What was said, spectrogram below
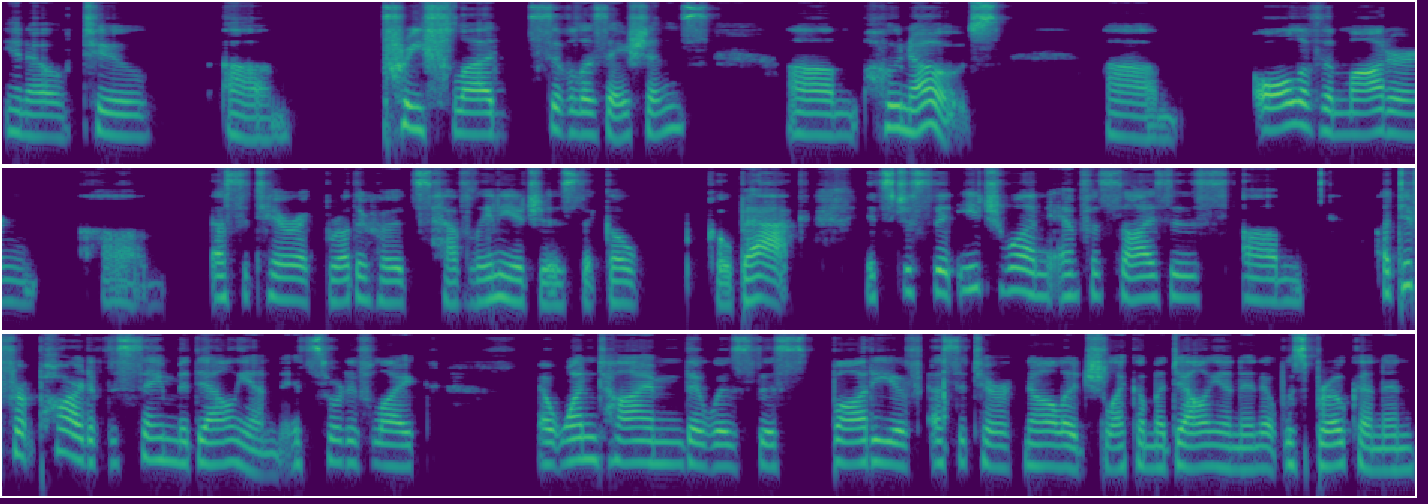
you know, to um, pre flood civilizations. Um, who knows? Um, all of the modern um, esoteric brotherhoods have lineages that go go back. It's just that each one emphasizes um, a different part of the same medallion. It's sort of like at one time there was this body of esoteric knowledge like a medallion and it was broken and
